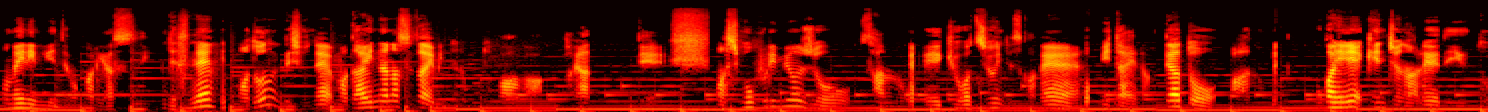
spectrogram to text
ま、目に見えてわかりやすいんですね。まあどうなんでしょうね。まあ第7世代みたいな言葉が流行って、まあ、霜降り明星さんの影響が強いんですかね。みたいな。で、あと、あの、他にね、顕著な例で言うと、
